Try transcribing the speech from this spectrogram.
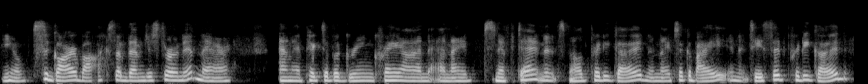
you know cigar box of them just thrown in there. And I picked up a green crayon and I sniffed it, and it smelled pretty good. And I took a bite, and it tasted pretty good.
